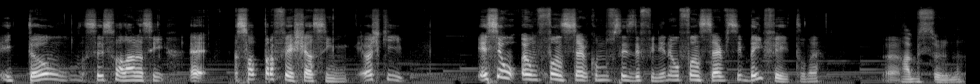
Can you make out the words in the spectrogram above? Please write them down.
Então, vocês falaram assim, é, só pra fechar assim, eu acho que esse é um, é um fanservice, como vocês definiram, é um fanservice bem feito, né? Absurdo.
